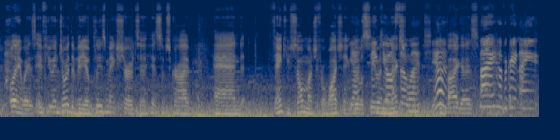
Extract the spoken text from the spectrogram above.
well, anyways, if you enjoyed the video, please make sure to hit subscribe and thank you so much for watching. we will see you in you the all next so one. much. Yeah. Bye, guys. Bye. Have a great night.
